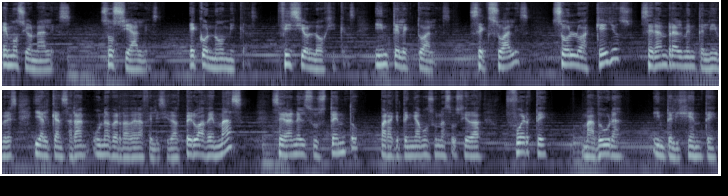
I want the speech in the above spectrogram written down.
emocionales, sociales, económicas, fisiológicas, intelectuales, sexuales, solo aquellos serán realmente libres y alcanzarán una verdadera felicidad, pero además serán el sustento para que tengamos una sociedad fuerte, madura, inteligente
